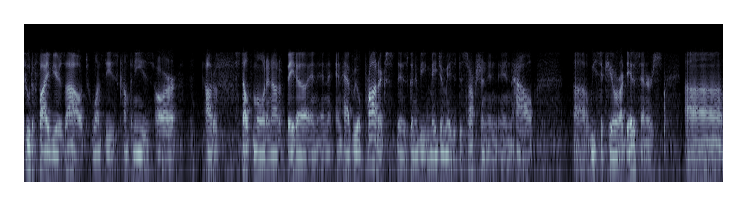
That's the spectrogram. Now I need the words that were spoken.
two to five years out, once these companies are out of stealth mode and out of beta and, have real products, there's going to be major, major disruption in, how uh, we secure our data centers. Uh,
